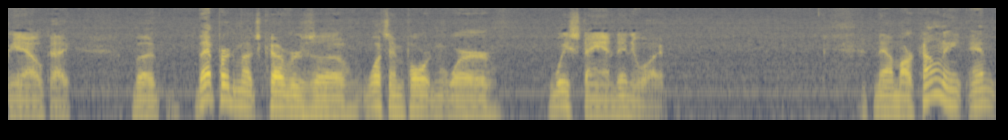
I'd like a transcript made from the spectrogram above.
Yeah, okay. But that pretty much covers uh, what's important where we stand anyway. Now, Marconi, and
